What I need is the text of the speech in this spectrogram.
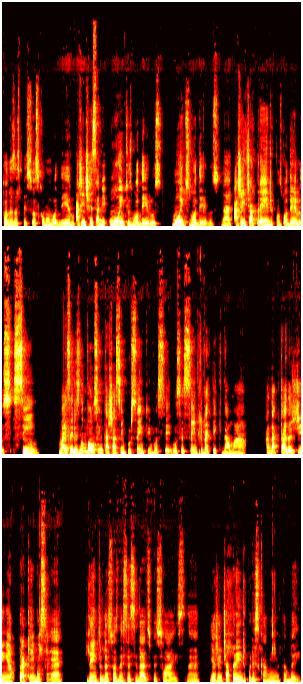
todas as pessoas como modelo. A gente recebe muitos modelos, muitos modelos, né? A gente aprende com os modelos? Sim mas eles não vão se encaixar 100% em você. Você sempre vai ter que dar uma adaptadinha para quem você é, dentro das suas necessidades pessoais, né? E a gente aprende por esse caminho também.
